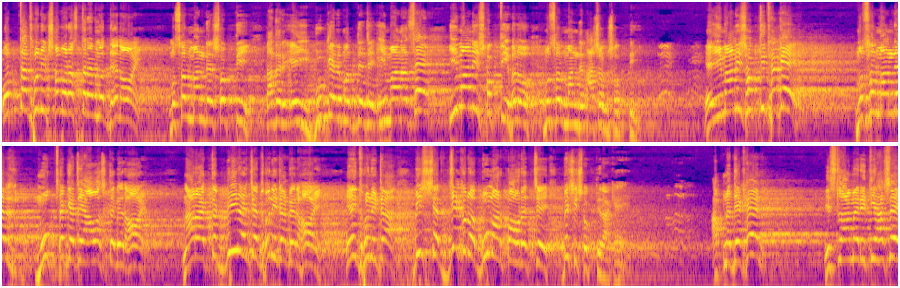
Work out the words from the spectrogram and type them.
অত্যাধুনিক সমরাস্ত্রের মধ্যে নয়। মুসলমানদের শক্তি তাদের এই বুকের মধ্যে যে ইমান আছে ইমানই শক্তি হলো মুসলমানদের আসল শক্তি। এই ইমানই শক্তি থেকে মুসলমানদের মুখ থেকে যে আওয়াজটা বের হয়, নারায় বীরের যে ধ্বনিটা বের হয়, এই ধ্বনিটা বিশ্বের যে কোনো বোমার পাওয়ারের চেয়ে বেশি শক্তি রাখে। আপনি দেখেন, ইসলামের ইতিহাসে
